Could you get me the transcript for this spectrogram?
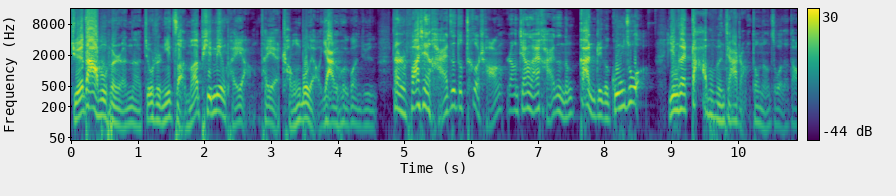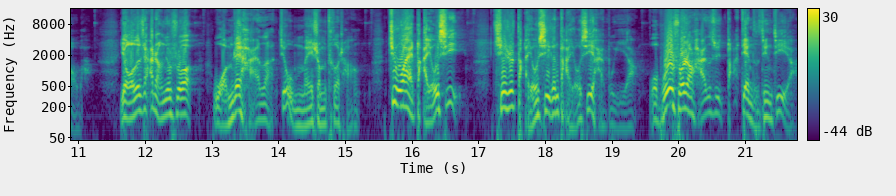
绝大部分人呢，就是你怎么拼命培养，他也成不了亚运会冠军。但是发现孩子的特长，让将来孩子能干这个工作，应该大部分家长都能做得到吧？有的家长就说，我们这孩子就没什么特长，就爱打游戏。其实打游戏跟打游戏还不一样。我不是说让孩子去打电子竞技啊。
